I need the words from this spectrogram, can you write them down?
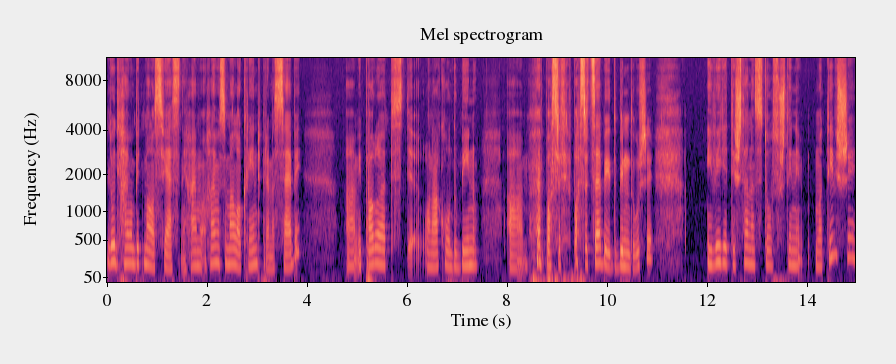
ljudi, hajmo biti malo svjesni, hajmo, hajmo se malo okrenuti prema sebi um, i pogledati onako u dubinu um, posred, posred sebe i dubinu duše i vidjeti šta nas to u suštini motiviše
